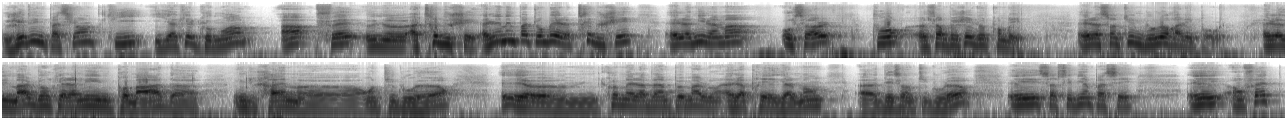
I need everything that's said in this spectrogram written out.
j'ai vu une patiente qui, il y a quelques mois, a fait une, a trébuché. Elle n'est même pas tombée, elle a trébuché. Elle a mis la main au sol pour euh, s'empêcher de tomber. Elle a senti une douleur à l'épaule. Elle a eu mal, donc elle a mis une pommade, euh, une crème euh, antidouleur. Et comme elle avait un peu mal, elle a pris également des antidouleurs. Et ça s'est bien passé. Et en fait,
